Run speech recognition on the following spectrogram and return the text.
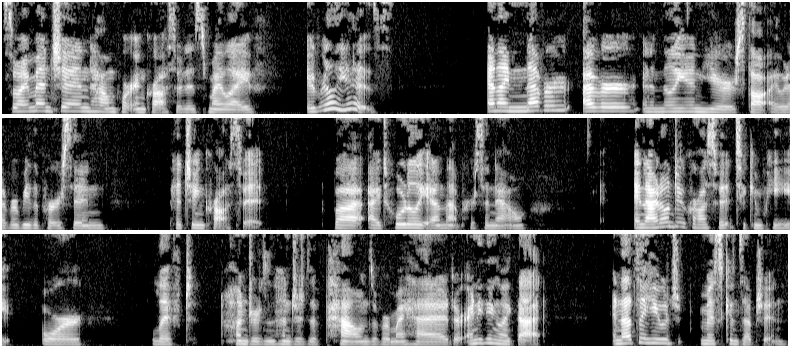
So I mentioned how important CrossFit is to my life. It really is. And I never, ever in a million years thought I would ever be the person pitching CrossFit. But I totally am that person now. And I don't do CrossFit to compete or lift hundreds and hundreds of pounds over my head or anything like that. And that's a huge misconception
